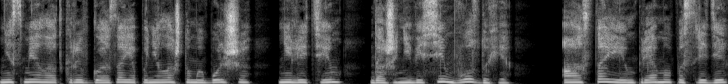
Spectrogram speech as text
Не смело открыв глаза, я поняла, что мы больше не летим, даже не висим в воздухе, а стоим прямо посреди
